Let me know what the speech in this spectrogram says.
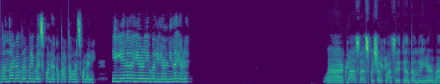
ಬಂದಾಗ ಬರಬರಿ ಬಯಸ್ಕೊಂಡೆ ಕಪಾಳಕ ಹೊಡ್ಸ್ಕೊಂಡೇನಿ ಈಗ ಏನಾರ ಹೇಳಿ ಬರ್ಲಿ ಹೇಳಿ ನೀನ ಹೇಳಿ. ಕ್ಲಾಸ್ ಸ್ಪೆಷಲ್ ಕ್ಲಾಸ್ ಐತಿ ಅಂತಂದು ಹೇಳಿ ಬಾ.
